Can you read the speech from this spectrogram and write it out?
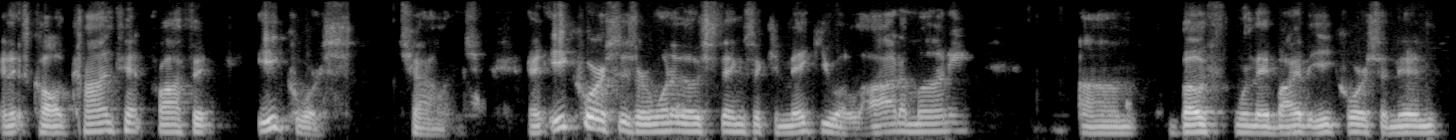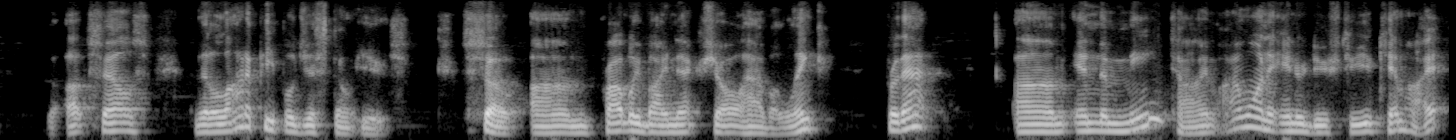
and it's called Content Profit E-course Challenge. And e-courses are one of those things that can make you a lot of money, um, both when they buy the e-course and then the upsells that a lot of people just don't use. So um, probably by next show, I'll have a link for that. Um, in the meantime, I want to introduce to you Kim Hyatt,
